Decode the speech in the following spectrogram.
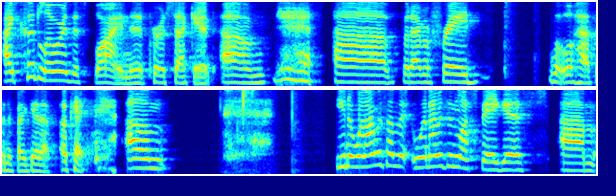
I could lower this blind for a second, um, uh, but I'm afraid what will happen if I get up. Okay. Um, you know, when I was on the when I was in Las Vegas, um,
